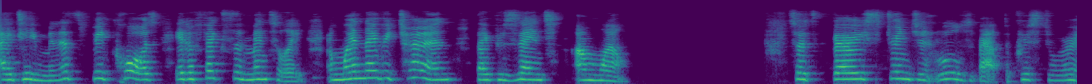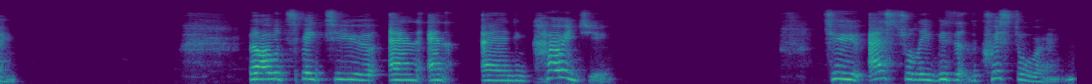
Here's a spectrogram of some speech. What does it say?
18 minutes, because it affects them mentally. And when they return, they present unwell. So it's very stringent rules about the crystal room. But I would speak to you and and and encourage you to astrally visit the crystal room,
